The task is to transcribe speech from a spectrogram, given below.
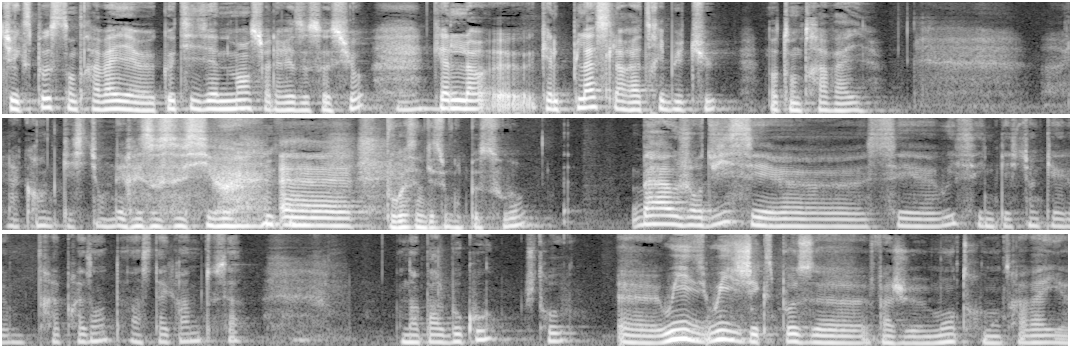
tu exposes ton travail euh, quotidiennement sur les réseaux sociaux. Mmh. Quelle, euh, quelle place leur attribues-tu dans ton travail? La grande question des réseaux sociaux. Pourquoi c'est une question qu'on te pose souvent? Bah aujourd'hui c'est euh, c'est euh, oui c'est une question qui est très présente Instagram tout ça. On en parle beaucoup je trouve. Euh, oui oui j'expose enfin je montre mon travail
